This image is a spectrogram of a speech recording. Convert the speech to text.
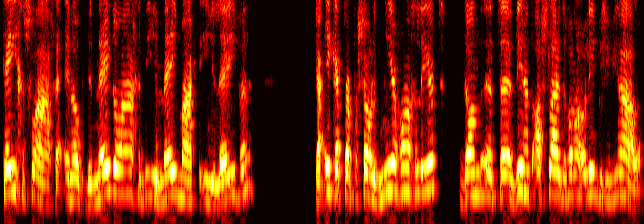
tegenslagen en ook de nederlagen die je meemaakt in je leven. Ja, ik heb daar persoonlijk meer van geleerd dan het uh, winnend afsluiten van een Olympische finale.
